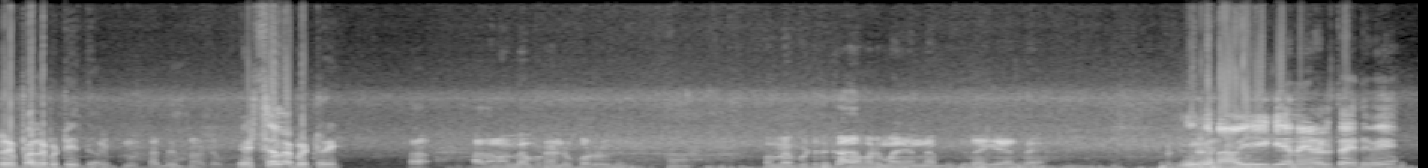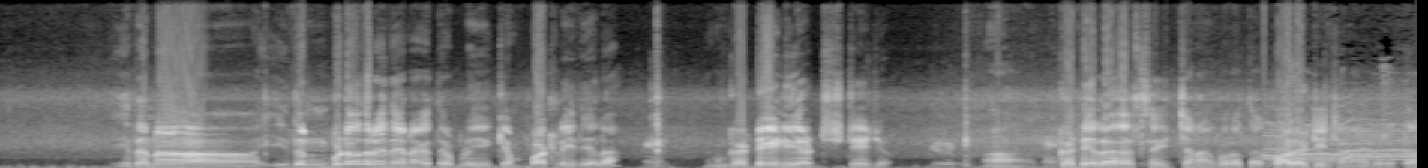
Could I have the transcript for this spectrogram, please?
ಡ್ರಿಪ್ಪಲ್ಲಿ ಬಿಟ್ಟಿದ್ದು. ಎಷ್ಟು ಸಲ ಬಿಟ್ರಿ? ಅದನ್ನ ಒಮ್ಮೆ ಬಿಟ್ಟು ಕೊಡ್ರಿ ಒಮ್ಮೆ ಬಿಟ್ಟಿದ್ದಕ್ಕೆ ಅದು ಹೊರಮ ಏನು ಇದಾಗ ಹೇಳ್ರಿ ಈಗ ನಾವು ಈಗೇನು ಹೇಳ್ತಾ ಇದ್ದೀವಿ ಇದನ್ನು ಇದನ್ನು ಬಿಡೋದ್ರಿಂದ ಏನಾಗುತ್ತೆ ಒಬ್ಳು ಈ ಕೆಂಪು ಬಾಟ್ಲಿ ಇದೆಯಲ್ಲ ಗಡ್ಡೆ ಇಳಿಯೋ ಸ್ಟೇಜು ಹಾಂ ಗಡ್ಡೆ ಎಲ್ಲ ಸೈಜ್ ಚೆನ್ನಾಗಿ ಬರುತ್ತೆ ಕ್ವಾಲಿಟಿ ಚೆನ್ನಾಗಿ ಬರುತ್ತೆ?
